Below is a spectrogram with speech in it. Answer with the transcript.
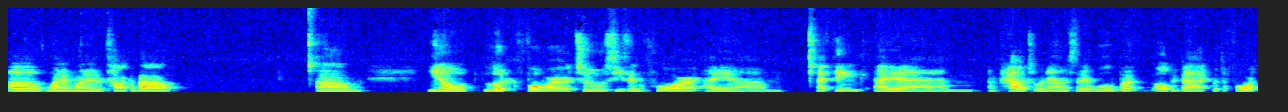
of what I wanted to talk about. Um, you know, look forward to season four. I um, I think I am I'm proud to announce that I will but I'll be back with the fourth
